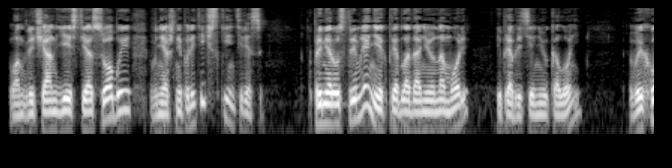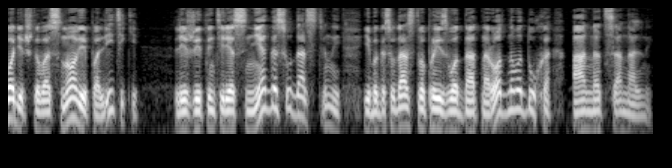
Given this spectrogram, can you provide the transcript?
У англичан есть и особые внешнеполитические интересы. К примеру, стремление к преобладанию на море и приобретению колоний. Выходит, что в основе политики лежит интерес не государственный, ибо государство производно от народного духа, а национальный.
